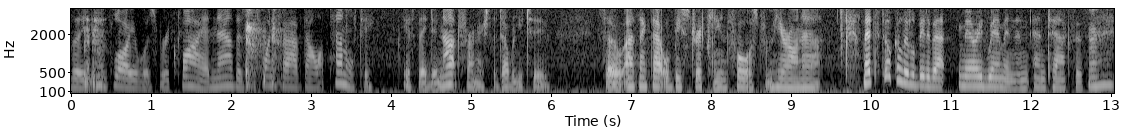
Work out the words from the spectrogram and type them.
the employer was required. Now there's a $25 penalty if they do not furnish the W-2. So I think that will be strictly enforced from here on out. Let's talk a little bit about married women and, and taxes. Mhm.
